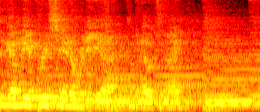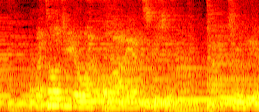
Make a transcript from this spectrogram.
Again, we appreciate everybody uh, coming out tonight. Have I told you you're a wonderful audience? Because you truly are.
